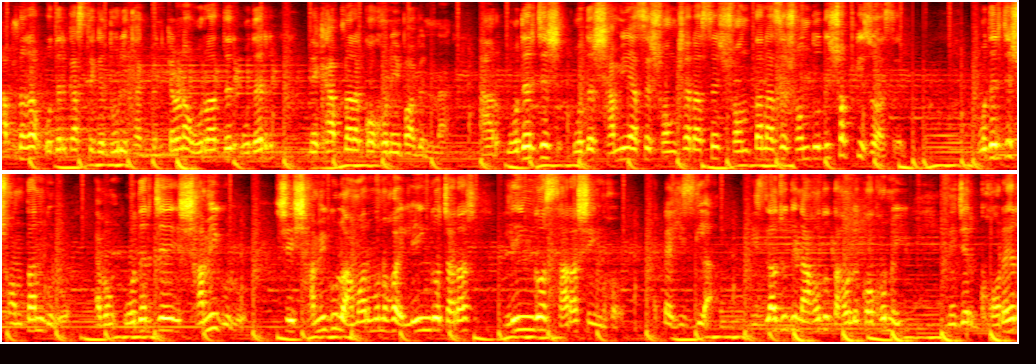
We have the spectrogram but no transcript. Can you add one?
আপনারা ওদের কাছ থেকে দূরে থাকবেন। কেননা ওরাদের, ওদের দেখে আপনারা কখনোই পাবেন না। আর ওদের যে, ওদের স্বামী আছে, সংসার আছে, সন্তান আছে, সন্ততি সব কিছু আছে। ওদের যে সন্তানগুলো এবং ওদের যে স্বামীগুলো, সেই স্বামীগুলো আমার মনে হয় লিঙ্গ চারা লিঙ্গ সারা সিংহ একটা হিজলা। হিজলা যদি না হতো তাহলে কখনোই নিজের ঘরের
